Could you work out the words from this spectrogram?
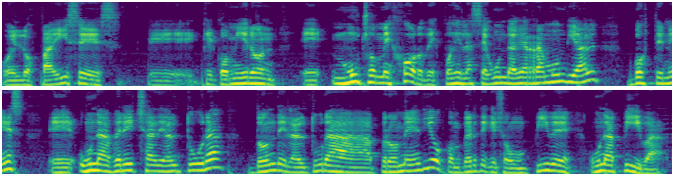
o en los países eh, que comieron eh, mucho mejor después de la Segunda Guerra Mundial, vos tenés eh, una brecha de altura donde la altura promedio convierte que yo, un pibe, una piba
